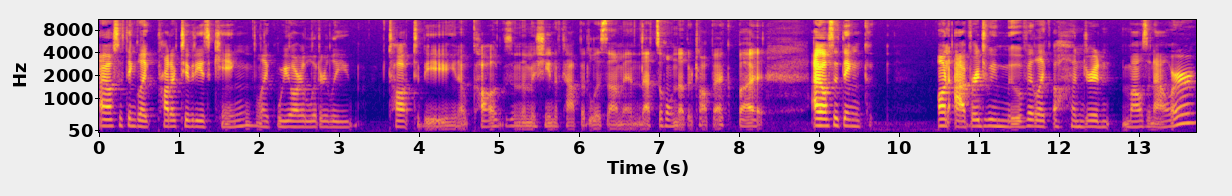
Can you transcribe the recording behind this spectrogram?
I also think like productivity is king. Like we are literally taught to be you know cogs in the machine of capitalism and that's a whole nother topic but i also think on average we move at like 100 miles an hour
